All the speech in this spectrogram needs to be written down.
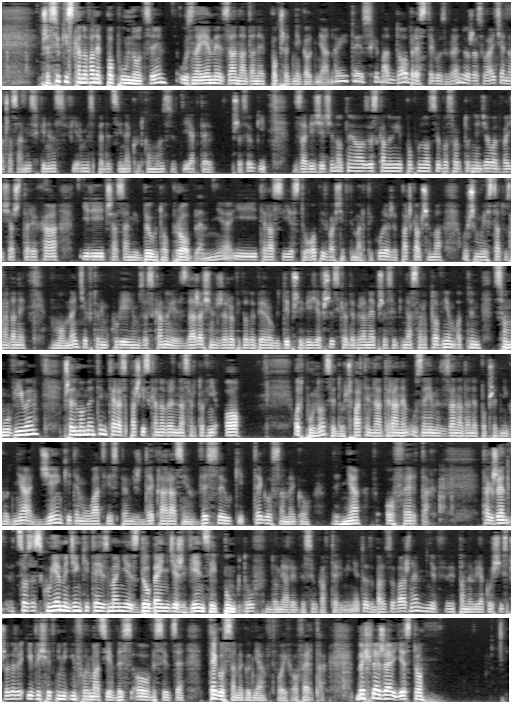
Przesyłki skanowane po północy uznajemy za nadane poprzedniego dnia. No i to jest chyba dobre z tego względu, że słuchajcie, no czasami z firmy, z firmy spedycyjne, krótko mówiąc, jak te przesyłki zawieziecie, no to zeskanuje po północy, bo sortownia działa 24H i czasami był to problem, nie? I teraz jest tu opis właśnie w tym artykule, że paczka otrzyma, otrzymuje status nadany w momencie, w którym kurier ją zeskanuje. Zdarza się, że robi to dopiero, gdy przywiezie wszystkie odebrane przesyłki na sortownię, o tym, co mówiłem przed momentem. Teraz paczki skanowane na sortowni o od północy do czwartej nad ranem uznajemy za nadane poprzedniego dnia. Dzięki temu łatwiej spełnisz deklarację wysyłki tego samego dnia w ofertach. Także co zyskujemy dzięki tej zmianie? Zdobędziesz więcej punktów do miary wysyłka w terminie. To jest bardzo ważne w panelu jakości sprzedaży i wyświetlimy informacje o wysyłce tego samego dnia w Twoich ofertach. Myślę, że jest to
